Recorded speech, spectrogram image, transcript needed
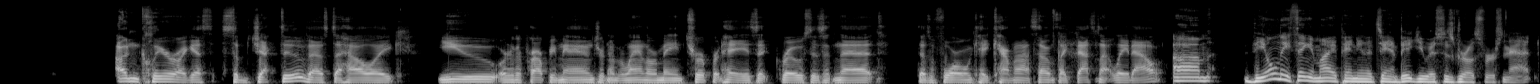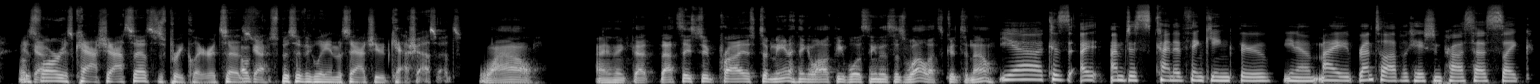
unclear, I guess, subjective as to how like you or the property manager or the landlord may interpret. Hey, is it gross? Is it net? Does a 401k count on that? Sounds like that's not laid out. Um, the only thing, in my opinion, that's ambiguous is gross versus net. As far as cash assets, it's pretty clear. It says Okay. specifically in the statute cash assets. Wow. I think that that's a surprise to me, and I think a lot of people listening to this as well. That's good to know. Yeah, because I I'm just kind of thinking through, you know, my rental application process. Like,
